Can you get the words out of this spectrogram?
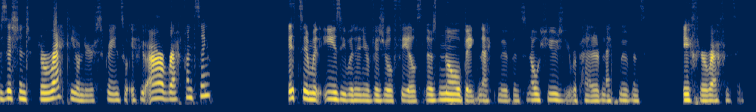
positioned directly under your screen. So if you are referencing, it's in with easy within your visual fields. There's no big neck movements, no hugely repetitive neck movements if you're referencing.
